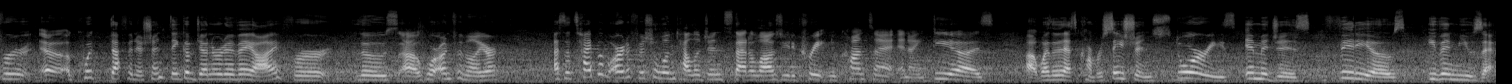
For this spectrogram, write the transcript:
for a quick definition, think of generative AI for those uh, who are unfamiliar as a type of artificial intelligence that allows you to create new content and ideas, uh, whether that's conversations, stories, images, videos, even music.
